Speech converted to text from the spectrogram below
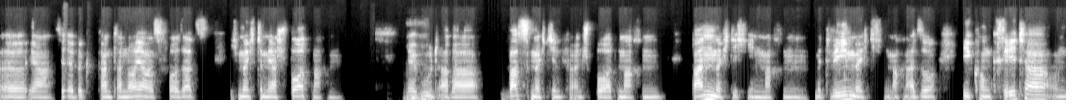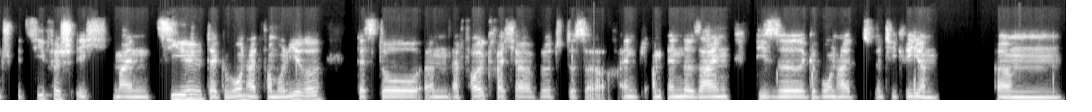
äh, ja, sehr bekannter Neujahrsvorsatz, ich möchte mehr Sport machen. Ja Mhm. gut, aber was möchte ich denn für einen Sport machen? Wann möchte ich ihn machen? Mit wem möchte ich ihn machen? Also je konkreter und spezifisch ich mein Ziel der Gewohnheit formuliere, desto ähm, erfolgreicher wird das auch am Ende sein, diese Gewohnheit zu integrieren. Ähm,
